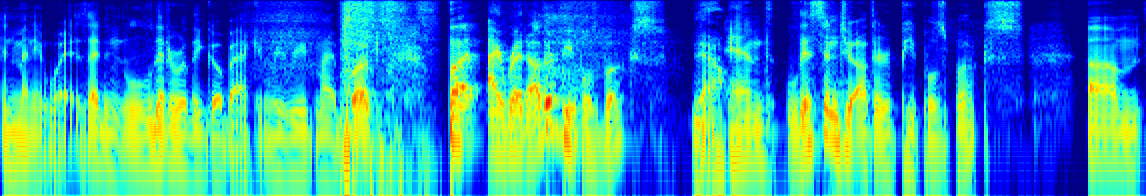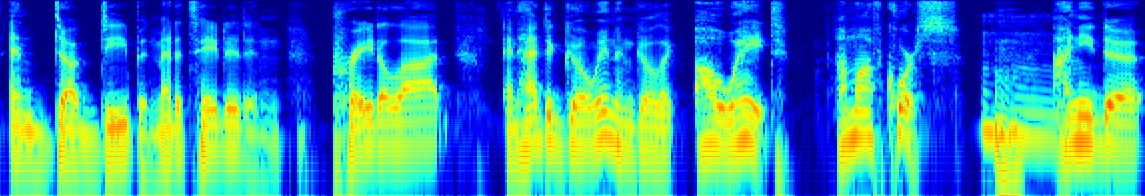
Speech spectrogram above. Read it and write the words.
in many ways. I didn't literally go back and reread my book, but I read other people's books Yeah. and listened to other people's books um, and dug deep and meditated and prayed a lot and had to go in and go like, oh wait, I'm off course. Mhm. I need to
